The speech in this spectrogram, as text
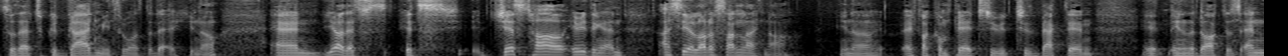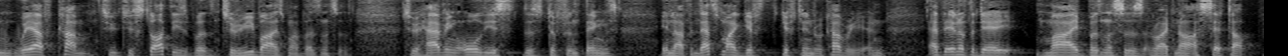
so that could guide me throughout the day, you know? and yeah, that's it's just how everything. And I see a lot of sunlight now. You know, if I compare to to back then in, in the darkness, and where I've come to to start these to revise my businesses, to having all these these different things in life, and that's my gift gift in recovery. And at the end of the day, my businesses right now are set up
